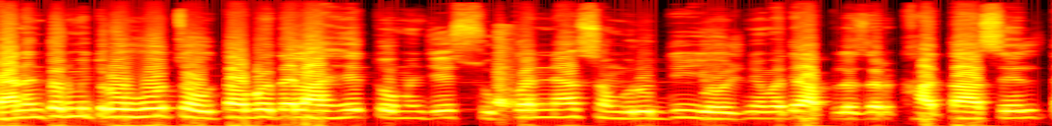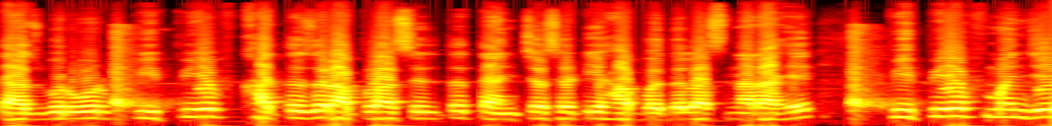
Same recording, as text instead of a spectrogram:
त्यानंतर मित्र हो चौथा बदल आहे तो म्हणजे सुकन्या समृद्धी योजनेमध्ये आपलं जर खातं असेल त्याचबरोबर पीपीएफ खातं जर आपलं असेल तर त्यांच्यासाठी हा बदल असणार आहे. पीपीएफ म्हणजे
